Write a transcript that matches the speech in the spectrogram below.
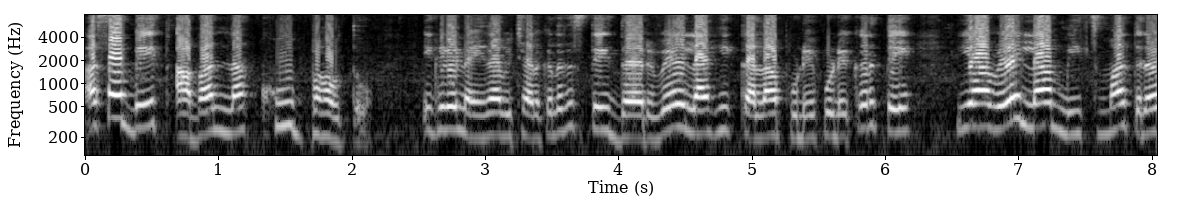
असा बेत आबांना खूप भावतो. इकडे नैना विचार करत असते दरवेळेला ही कला पुढे पुढे करते. या वेळेला मीच मात्र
